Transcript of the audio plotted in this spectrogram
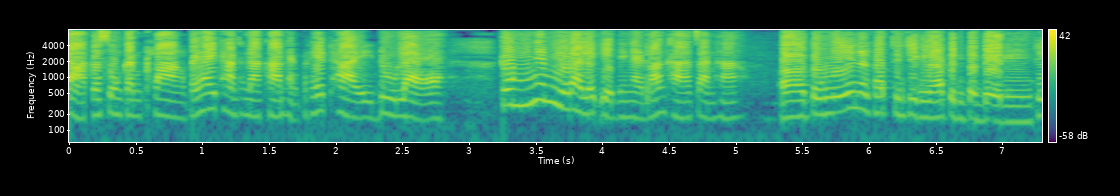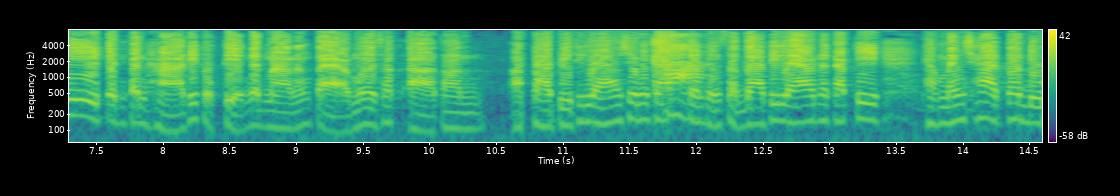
จากกระทรวงการคลังไปให้ทางธนาคารแห่งประเทศไทยดูแล ตรงนี้เนี่ยมีรายละเอียดยังไงบ้างคะอาจารย์คะเอ่อ ตรงนี้นะครับจริง ๆ แล้วเป็นประเด็นที่เป็นปัญหาที่ถกเถียงกันมาตั้งแต่เมื่อสักอาตอนอ่าปลายปีที่แล้วใช่ไหมครับค่ะจนถึงสัปดาห์ที่แล้วนะครับที่ทางแบงก์ชาติก็ดู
